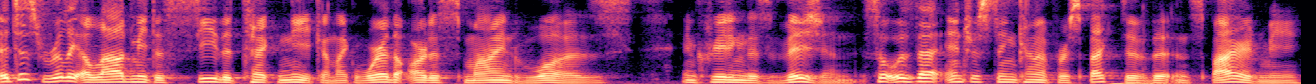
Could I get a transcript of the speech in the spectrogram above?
It just really allowed me to see the technique and like where the artist's mind was in creating this vision. So it was that interesting kind of perspective that inspired me,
